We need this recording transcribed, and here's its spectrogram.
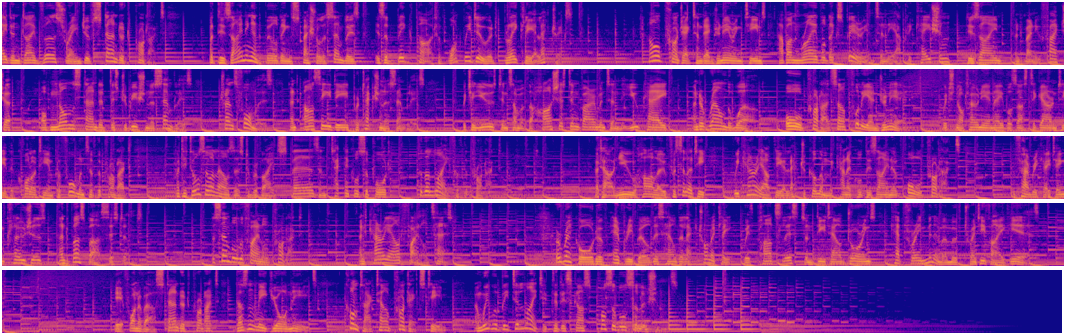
wide and diverse range of standard products, but designing and building special assemblies is a big part of what we do at Blakley Electrics. Our project and engineering teams have unrivaled experience in the application, design and manufacture of non-standard distribution assemblies, transformers and RCD protection assemblies, which are used in some of the harshest environments in the UK and around the world. All products are fully engineered, which not only enables us to guarantee the quality and performance of the product, but it also allows us to provide spares and technical support for the life of the product. At our new Harlow facility, we carry out the electrical and mechanical design of all products, fabricate enclosures and bus bar systems, assemble the final product, and carry out final test. A record of every build is held electronically with parts lists and detailed drawings kept for a minimum of 25 years. If one of our standard products doesn't meet your needs, contact our projects team and we will be delighted to discuss possible solutions.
